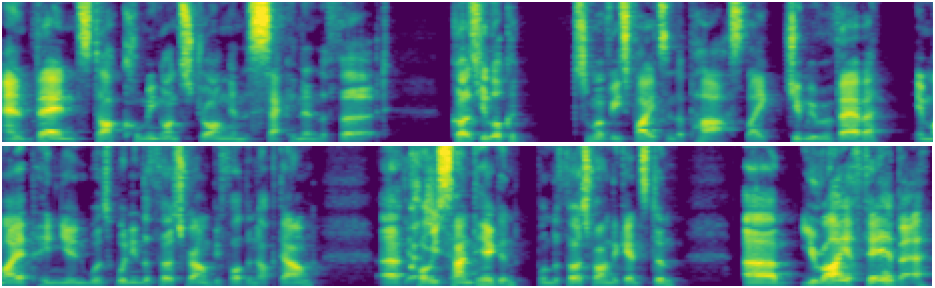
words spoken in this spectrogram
and then start coming on strong in the second and the third. Because you look at some of his fights in the past, like Jimmy Rivera, in my opinion, was winning the first round before the knockdown. Uh, Yes. Corey Sandhagen won the first round against him. Uh, Uriah Faber,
